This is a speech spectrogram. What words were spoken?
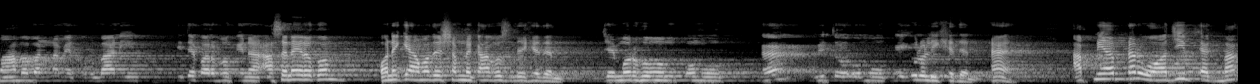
মা বাবার নামে কোরবানি দিতে পারব কিনা? আসে না এরকম? অনেকে আমাদের সামনে কাগজ লিখে দেন, যে মরহুম, অমুক হ্যাঁ? মৃত, অমুক, এগুলো লিখে দেন হ্যাঁ? আপনি আপনার ওয়াজিব এক ভাগ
